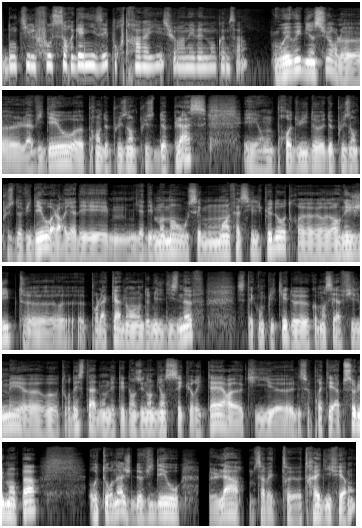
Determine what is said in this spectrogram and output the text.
dont il faut s'organiser pour travailler sur un événement comme ça. Oui, oui, bien sûr. Le, la vidéo euh, prend de plus en plus de place et on produit de, de plus en plus de vidéos. Alors il y a des, il y a des moments où c'est moins facile que d'autres. Euh, en Égypte, euh, pour la Cannes en 2019, c'était compliqué de commencer à filmer autour des stades. On était dans une ambiance sécuritaire qui ne se prêtait absolument pas au tournage de vidéos. Là, ça va être très différent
